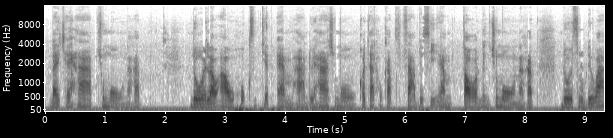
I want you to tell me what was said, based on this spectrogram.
ดได้แค่ 5 ชั่วโมงนะครับ โดยเราเอา 67 แอมป์หารด้วย 5 ชั่วโมง ก็จะเท่ากับ 13.4 แอมป์ต่อ 1 ชั่วโมงนะครับ โดยสรุปได้ว่า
